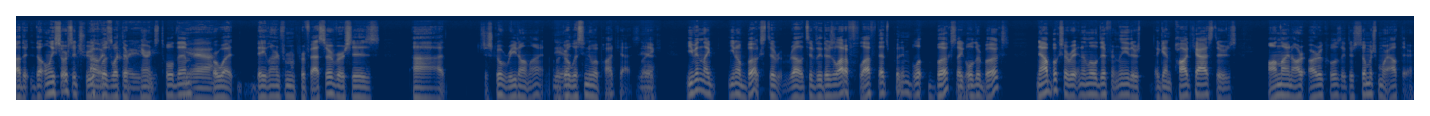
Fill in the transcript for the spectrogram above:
other the only source of truth Oh, was what their parents told them yeah or what they learned from a professor versus uh, just go read online or Yeah. go listen to a podcast. Yeah. Like even like you know books to relatively there's a lot of fluff that's put in blo- books like Mhm. older books. Now books are written a little differently. There's again podcasts. There's online art- articles. Like there's so much more out there.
